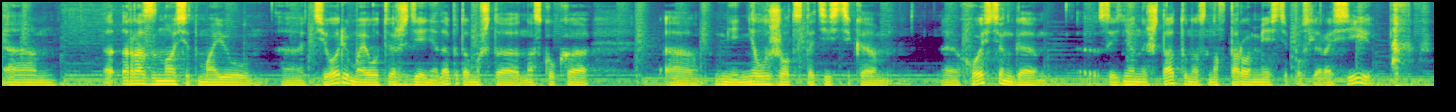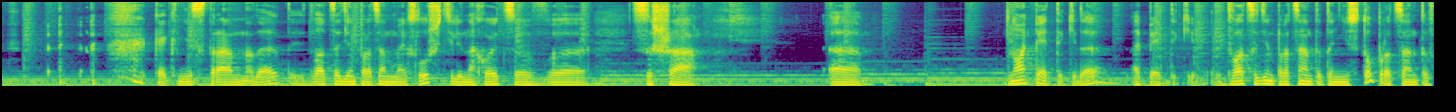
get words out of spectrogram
э, разносит мою э, теорию, мое утверждение, да, потому что насколько э, мне не лжет статистика э, хостинга, э, Соединенные Штаты у нас на втором месте после России. Как ни странно, да? То есть 21% моих слушателей находятся в э, США. Э, но опять-таки, да, опять-таки, 21% это не 100%,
